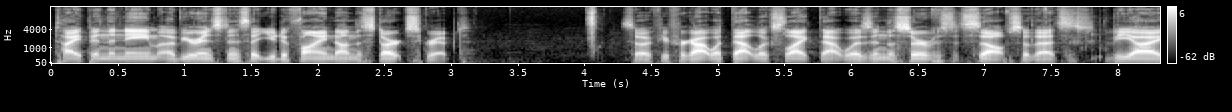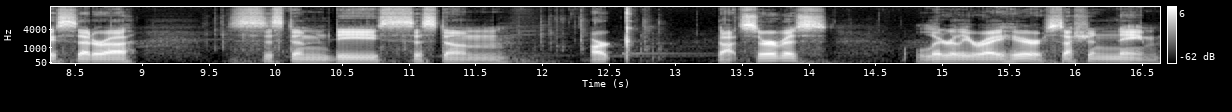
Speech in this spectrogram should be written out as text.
type in the name of your instance that you defined on the start script. So if you forgot what that looks like, that was in the service itself. So that's vi etc systemd system arc dot service literally right here session name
